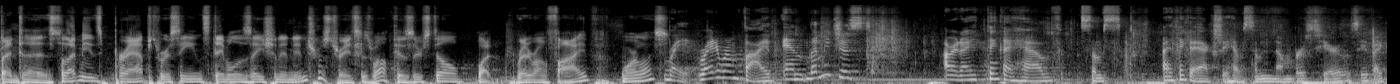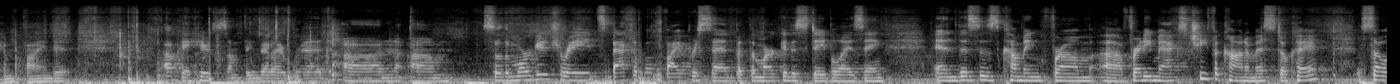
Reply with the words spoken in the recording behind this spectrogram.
But uh, so that means perhaps we're seeing stabilization in interest rates as well, because they're still what right around five, more or less. Right. Right around five. And let me just. All right. I think I have some. st- I think I actually have some numbers here. Let's see if I can find it. Okay. Here's something that I read on. Um, so the mortgage rates back above 5%, but the market is stabilizing. And this is coming from uh, Freddie Mac's chief economist, okay? So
